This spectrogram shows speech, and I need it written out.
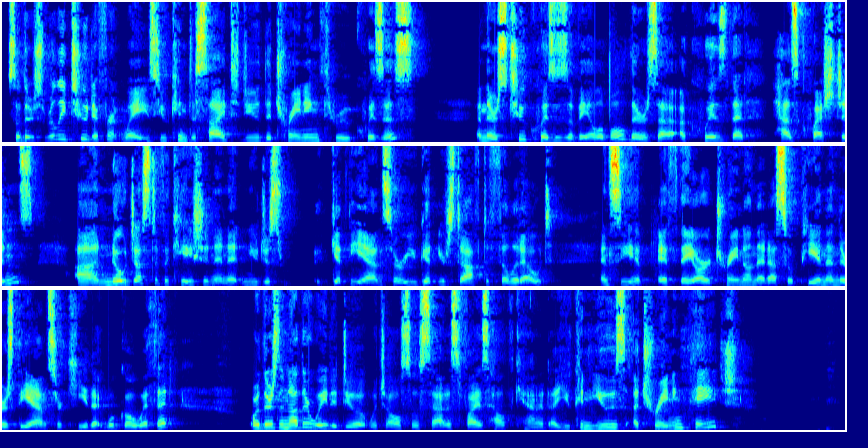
So there's really two different ways. You can decide to do the training through quizzes, and there's two quizzes available. There's a, a quiz that has questions, uh, no justification in it, and you just get the answer. You get your staff to fill it out and see if, if they are trained on that SOP, and then there's the answer key that will go with it. Or there's another way to do it, which also satisfies Health Canada. You can use a training page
